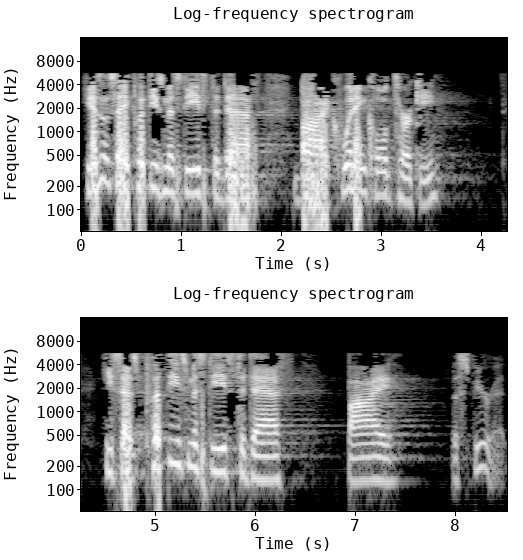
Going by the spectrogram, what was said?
He doesn't say put these misdeeds to death by quitting cold turkey. He says put these misdeeds to death by the Spirit.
